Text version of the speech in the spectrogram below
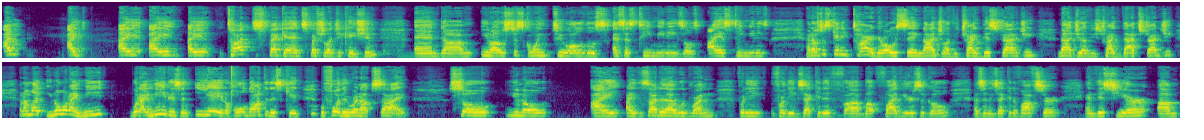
I'm, I, I, I, I taught spec ed, special education, and um, you know I was just going to all of those SST meetings, those IST meetings, and I was just getting tired. They're always saying, "Nigel, have you tried this strategy? Nigel, have you tried that strategy?" And I'm like, you know what I need? What I need is an EA to hold on to this kid before they run outside. So you know, I, I decided I would run for the for the executive uh, about five years ago as an executive officer, and this year, um,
